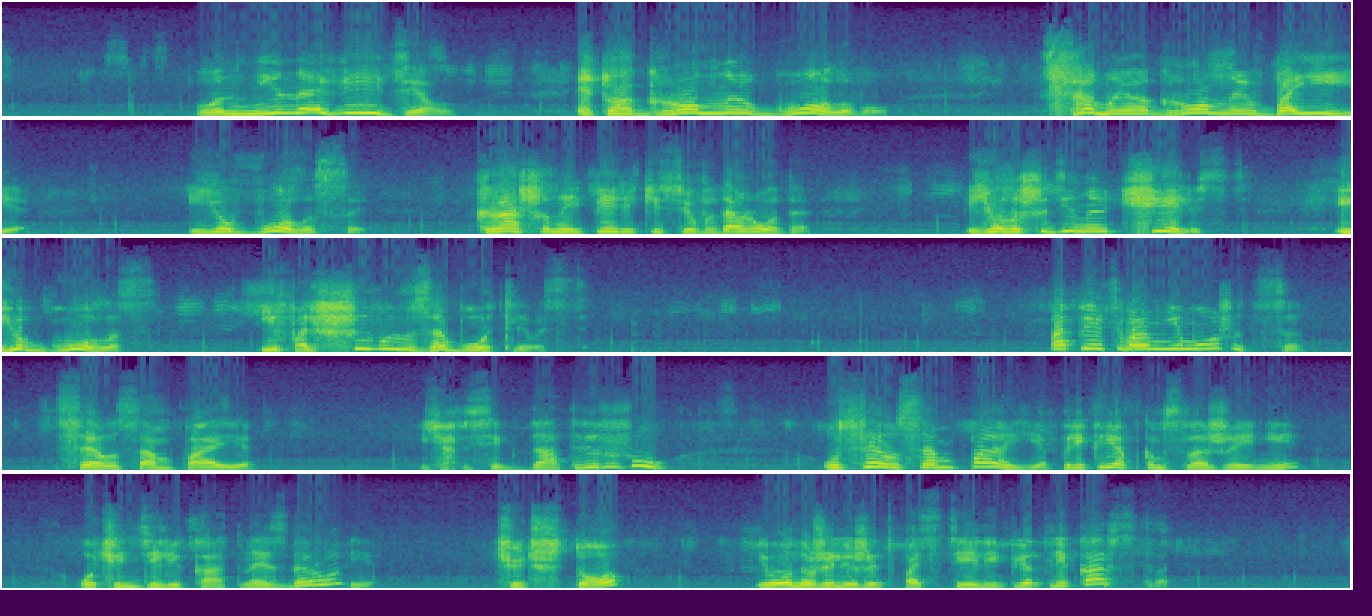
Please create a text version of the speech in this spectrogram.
Он ненавидел эту огромную голову, самую огромную в Баие, ее волосы, крашеные перекисью водорода, ее лошадиную челюсть, ее голос и фальшивую заботливость. Опять вам не можется, Сео Сампайе? Я всегда твержу, у Сео Сампайе при крепком сложении очень деликатное здоровье. Чуть что, и он уже лежит в постели и пьет лекарства.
